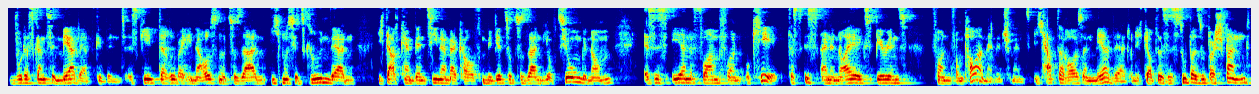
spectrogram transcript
wo das Ganze Mehrwert gewinnt. Es geht darüber hinaus nur zu sagen, ich muss jetzt grün werden, ich darf kein Benziner mehr kaufen, mir wird sozusagen die Option genommen. Es ist eher eine Form von, okay, das ist eine neue Experience, von, vom Power Management. Ich habe daraus einen Mehrwert und ich glaube, das ist super, super spannend,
